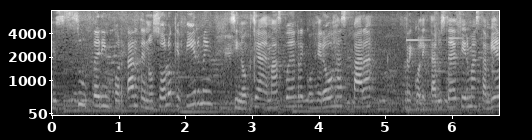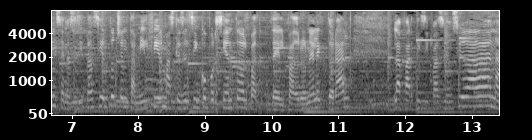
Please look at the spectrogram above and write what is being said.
Es súper importante, no solo que firmen, sino que además pueden recoger hojas para recolectar ustedes firmas también. Se necesitan 180 mil firmas, que es el 5% del, del padrón electoral. La participación ciudadana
